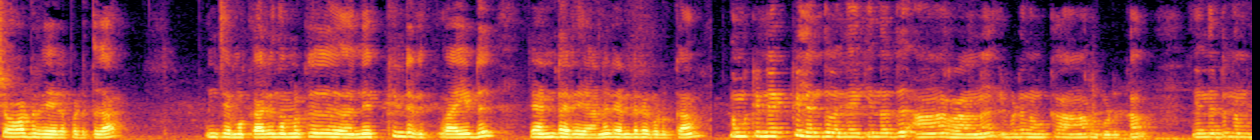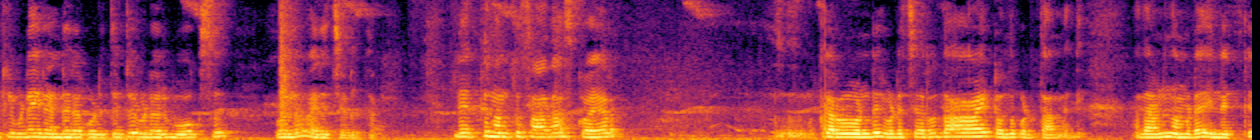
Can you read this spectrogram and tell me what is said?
ഷോൾഡർ രേഖപ്പെടുത്തുക. അഞ്ചേ മുക്കാൽ. നമുക്ക് നെക്കിന്റെ വൈഡ് രണ്ടരയാണ് രണ്ടര കൊടുക്കാം. നമുക്ക് നെക്ക് ലെന്ത് വന്നേക്കുന്നത്? ആറാണ്. ഇവിടെ നമുക്ക് ആറ് കൊടുക്കാം. എന്നിട്ട് നമുക്ക് ഇവിടെ രണ്ടര കൊടുത്തിട്ട് ഇവിടെ ഒരു ബോക്സ് പോലെ വരച്ചെടുക്കാം. നെക്ക് നമുക്ക് സാധാ സ്ക്വയർ കർവ് കൊണ്ട് ഇവിടെ ചെറുതായിട്ടൊന്ന് കൊടുത്താൽ മതി. അതാണ് നമ്മുടെ നെക്ക്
